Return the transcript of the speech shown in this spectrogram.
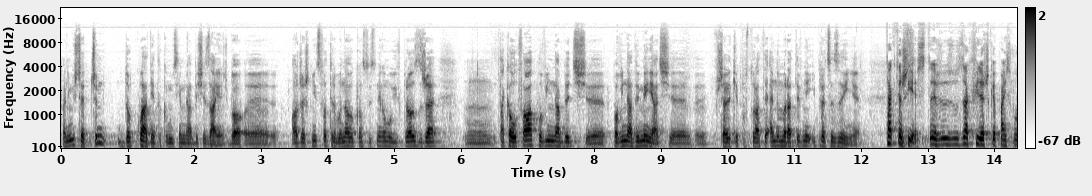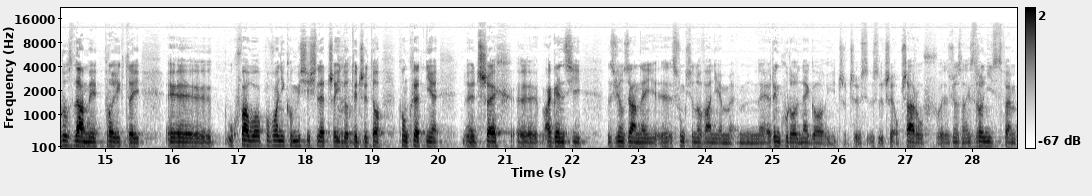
Panie ministrze, czym dokładnie ta komisja miałaby się zająć? Bo y, orzecznictwo Trybunału Konstytucyjnego mówi wprost, że mm, taka uchwała powinna być, y, powinna wymieniać y, y, wszelkie postulaty enumeratywnie i precyzyjnie. Tak też jest. E, Za chwileczkę Państwu rozdamy projekt tej e, uchwały o powołaniu komisji śledczej. Dotyczy to konkretnie e, trzech e, agencji związanej e, z funkcjonowaniem rynku rolnego czy, czy, czy obszarów e, związanych z rolnictwem,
